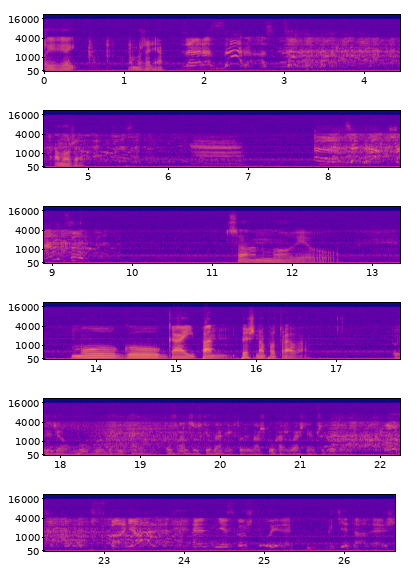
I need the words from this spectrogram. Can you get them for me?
Ojojoj. A może nie? Zaraz, zaraz! Co to? A może? E, przepraszam, co? Co on mówił? Mugugaipan. Pyszna potrawa. Powiedział Mugu Gai Pen. To francuskie danie, które nasz kucharz właśnie przygotował. O, o, wspaniale! Chętnie skosztuję. Gdzie talerz?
